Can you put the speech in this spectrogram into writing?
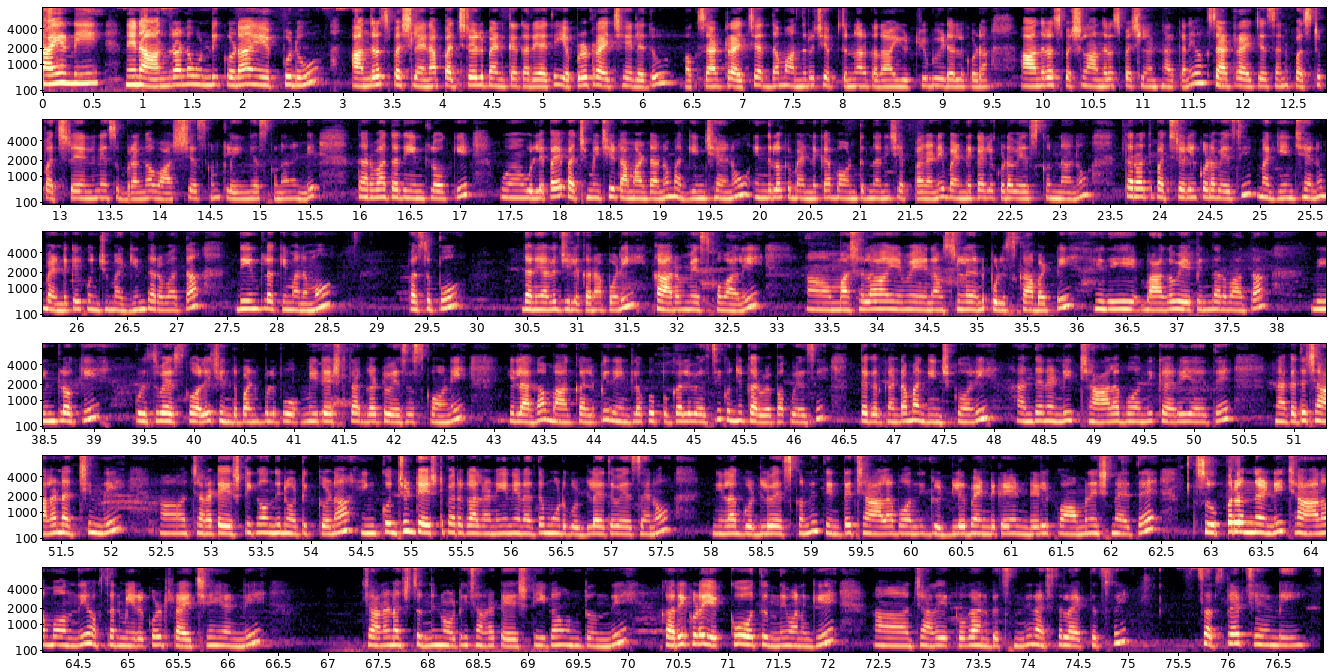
Hi అండి. నేను ఆంధ్రాలో ఉండి కూడా ఎప్పుడు ఆంధ్ర స్పెషల్ అయినా పచ్చిరొయ్యలు బెండకాయ కర్రీ అయితే ఎప్పుడూ ట్రై చేయలేదు. ఒకసారి ట్రై చేద్దాం. అందరూ చెప్తున్నారు కదా యూట్యూబ్ వీడియోలు కూడా ఆంధ్ర స్పెషల్ ఆంధ్ర స్పెషల్ అంటున్నారు కానీ ఒకసారి ట్రై చేశాను. ఫస్ట్ పచ్చిరొయ్యలు నేను శుభ్రంగా వాష్ చేసుకుని క్లీన్ చేసుకున్నానండి. తర్వాత దీంట్లోకి ఉల్లిపాయ పచ్చిమిర్చి టమాటాను మగ్గించాను. ఇందులోకి బెండకాయ బాగుంటుందని చెప్పారని బెండకాయలు కూడా వేసుకున్నాను. తర్వాత పచ్చిరొయ్యలు కూడా వేసి మగ్గించాను. బెండకాయ కొంచెం మగ్గిన తర్వాత దీంట్లోకి మనము పసుపు ధనియాల జీలకర్ర పొడి కారం వేసుకోవాలి. మసాలా ఏమీ అవసరం లేదండి పులుసు కాబట్టి. ఇది బాగా వేపిన తర్వాత దీంట్లోకి పులుసు వేసుకోవాలి. చింతపండు పులుపు మీ టేస్ట్ తగ్గట్టు వేసేసుకొని ఇలాగా బాగా కలిపి దీంట్లోకి ఉప్పు కలిపి వేసి కొంచెం కరివేపాకు వేసి దగ్గరకంట మగ్గించుకోవాలి. అంతేనండి చాలా బాగుంది కర్రీ అయితే. నాకైతే చాలా నచ్చింది. చాలా టేస్టీగా ఉంది నోటికి కూడా. ఇంకొంచెం టేస్ట్ పెరగాలని నేనైతే మూడు గుడ్లు అయితే వేసాను. ఇలా గుడ్లు వేసుకొని తింటే చాలా బాగుంది. గుడ్లు బెండకాయ ఎండేళ్ళు కాంబినేషన్ అయితే సూపర్ ఉందండి. చాలా బాగుంది. ఒకసారి మీరు కూడా ట్రై చేయండి. చాలా నచ్చుతుంది నోటికి చాలా టేస్టీగా ఉంటుంది. కర్రీ కూడా ఎక్కువ అవుతుంది మనకి. చాలా ఎక్కువగా అనిపిస్తుంది. నచ్చితే లైక్ తెచ్చి సబ్స్క్రైబ్ చేయండి.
